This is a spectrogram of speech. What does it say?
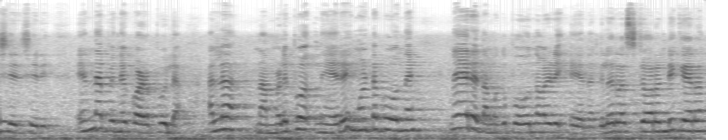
ശരി ശരി. എന്നാൽ പിന്നെ കുഴപ്പമില്ല. അല്ല നമ്മളിപ്പോൾ നേരെ ഇങ്ങോട്ടാണ് പോകുന്നേ? നേരെ നമുക്ക് പോകുന്ന വഴി ഏതെങ്കിലും റെസ്റ്റോറന്റിൽ കയറാം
